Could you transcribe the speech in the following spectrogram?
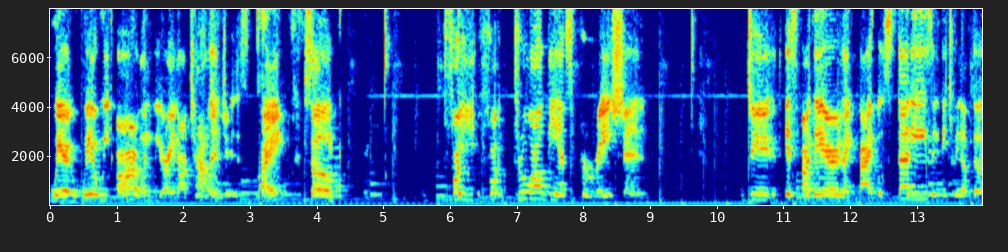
where where we are when we are in our challenges, right? So for you for throughout the inspiration do is are there like bible studies in between of the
